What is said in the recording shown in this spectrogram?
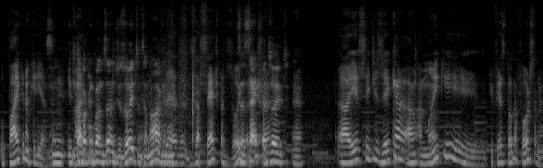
O pai que não queria. Né? Sim. Né? E tu mas, tava com quantos anos? 18, 19, né? 17 para 18. 17 para 18. É. Aí se dizer que a, a mãe que, que fez toda a força, né?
